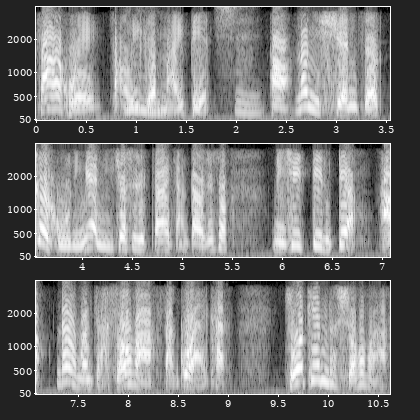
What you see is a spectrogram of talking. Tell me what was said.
拉回找一个嗯买点。是啊，那你选择个股里面，你就是刚才讲到，就是说你去定调。好，那我们的手法反过来看，昨天的手法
